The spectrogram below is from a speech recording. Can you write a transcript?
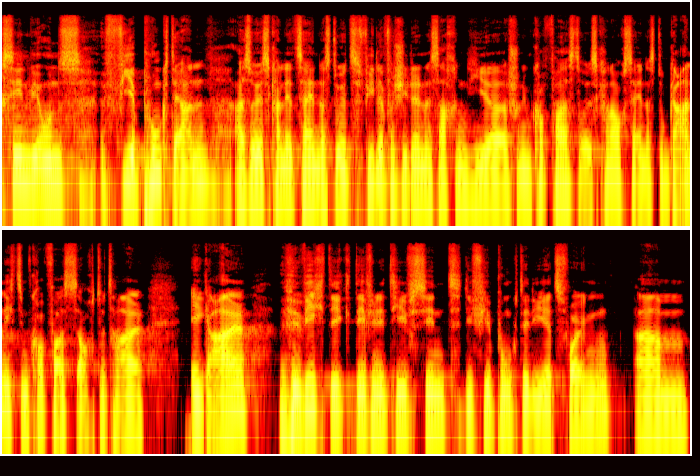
sehen wir uns vier Punkte an. Also es kann jetzt sein, dass du jetzt viele verschiedene Sachen hier schon im Kopf hast, oder es kann auch sein, dass du gar nichts im Kopf hast, ist auch total egal. Wichtig definitiv sind die vier Punkte, die jetzt folgen. Ähm,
